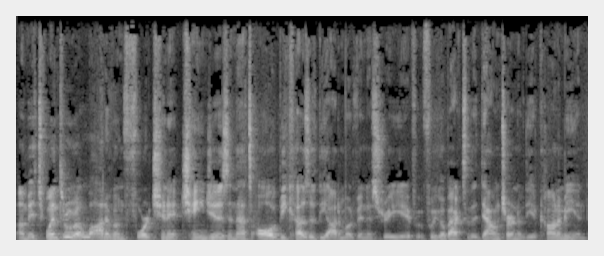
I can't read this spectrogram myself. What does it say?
Um, it's went through a lot of unfortunate changes, and that's all because of the automotive industry. If, if we go back to the downturn of the economy and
